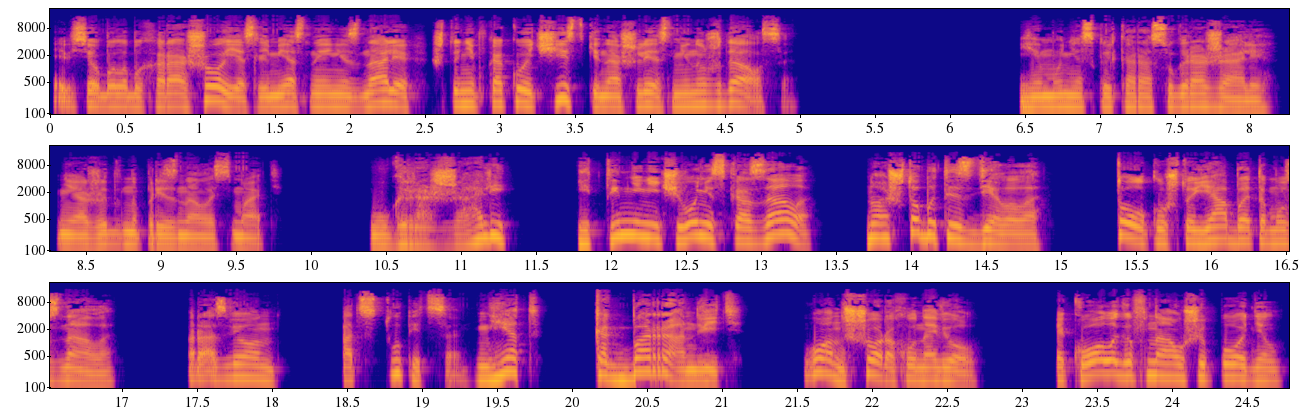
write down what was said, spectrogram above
И все было бы хорошо, если местные не знали, что ни в какой чистке наш лес не нуждался. Ему несколько раз угрожали, неожиданно призналась мать. Угрожали? И ты мне ничего не сказала? Ну а что бы ты сделала? Толку, что я об этом узнала? Разве он отступится? Нет, как баран ведь. Вон шороху навел, экологов на уши поднял.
